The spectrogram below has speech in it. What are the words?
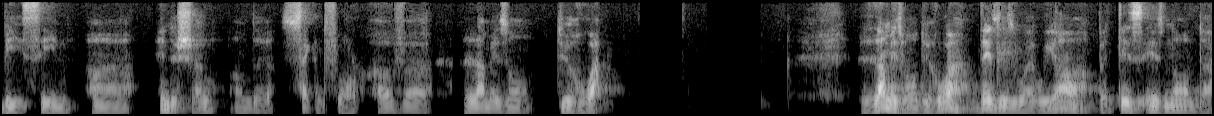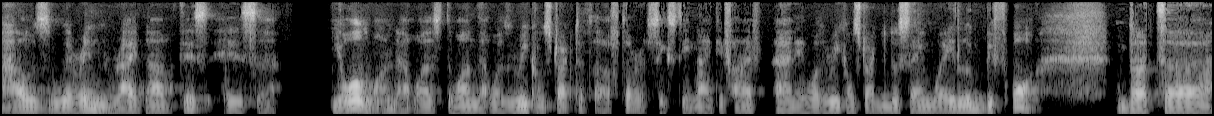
be seen uh, in the show on the second floor of uh, La Maison du Roi. La Maison du Roi, this is where we are, but this is not the house we're in right now. This is uh, the old one, that was the one that was reconstructed after 1695, and it was reconstructed the same way it looked before. But uh,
